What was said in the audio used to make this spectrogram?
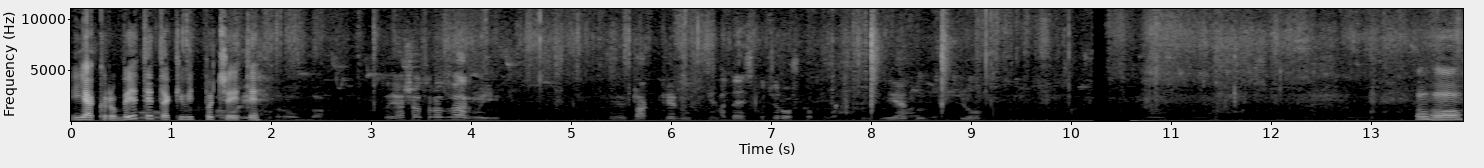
Як робити, так і відпочити. То я зараз розверну їх. Так кину. А десь кочерошка була. Є тут все. Ого,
